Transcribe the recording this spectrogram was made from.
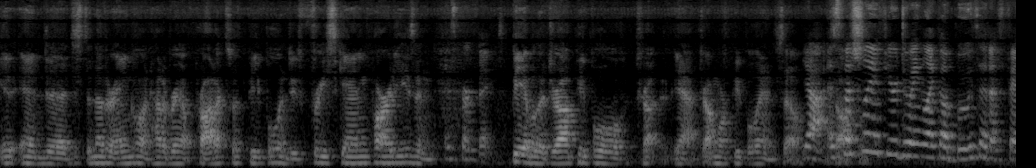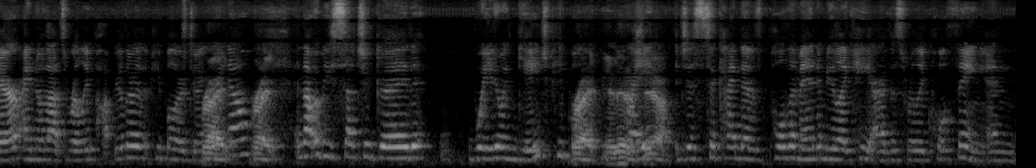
it, and uh, just another angle on how to bring up products with people and do free scanning parties and it's perfect. be able to draw people, draw, yeah, draw more people in. So Yeah, especially if you're doing like a booth at a fair. I know that's really popular that people are doing right, right, now, right, and that would be such a good way to engage people. right. It is, right? yeah, Just to kind of pull them in and be like, "Hey, I have this really cool thing," and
